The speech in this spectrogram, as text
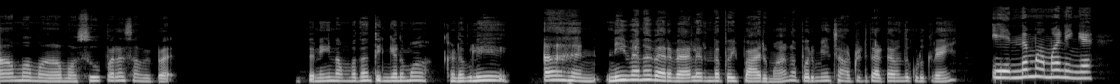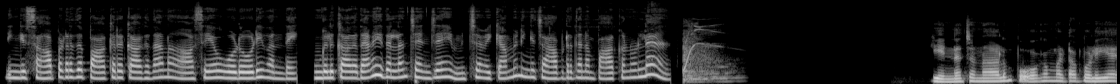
ஆமாம்மா ஆமா. சூப்பரா சமைப்ப இத்தனையும் நம்ம தான் திங்கணுமா? கடவுளே. நீ வேணா வேற வேலை இருந்தா போய் பாருமா. நான் பொறுமையா சாப்பிட்டுட்டு தட்டை வந்து கொடுக்குறேன். என்ன மாமா நீங்கள் நீங்கள் சாப்பிட்றத பார்க்கறக்காக தான் நான் ஆசையாக ஓடி ஓடி வந்தேன். உங்களுக்காக தானே இதெல்லாம் செஞ்சேன். மிச்சம் வைக்காம நீங்கள் சாப்பிட்றத நான் பார்க்கணும்ல? என்ன சொன்னாலும் போக மாட்டா போலயே.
